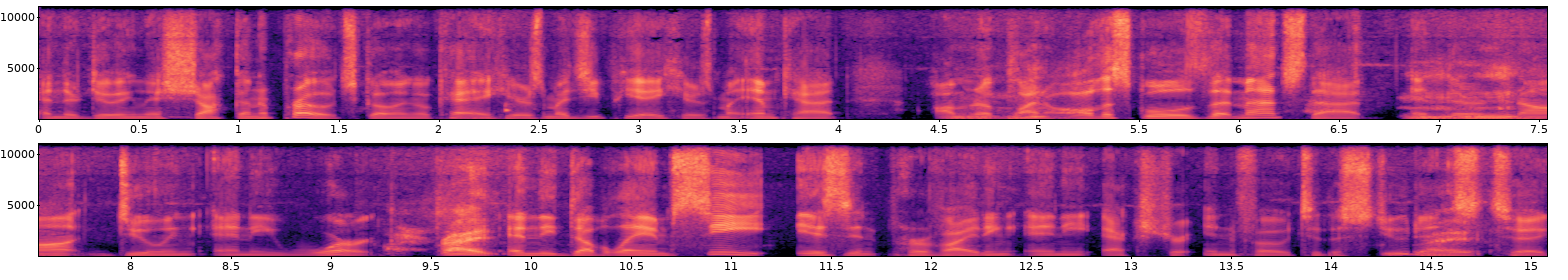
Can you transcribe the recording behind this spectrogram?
and they're doing this shotgun approach, going, okay, here's my GPA, here's my MCAT. I'm going to apply to all the schools that match that. And they're Mhm. not doing any work. right And the AAMC isn't providing any extra info to the students Right. to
